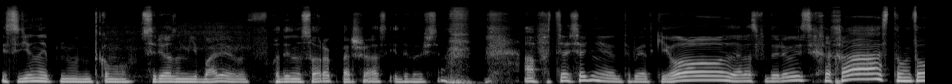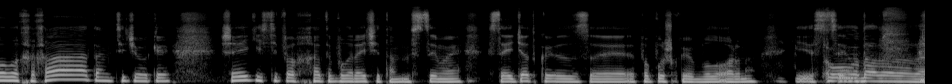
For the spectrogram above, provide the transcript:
І сидів на, ну, на такому серйозному їбалі в годину 40 перший раз і дивився. А це сьогодні, типу, я такий, о, зараз подивлюсь, ха-ха, стоматолог, ха-ха, там ці чуваки. Ще якісь, типу, ха-ха, були речі там з цими, з цією тіткою, з е, папушкою було орно. І з цим, О, да, да, да, да.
